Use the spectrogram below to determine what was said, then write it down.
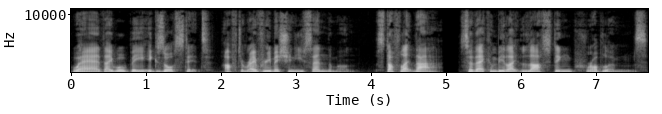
where they will be exhausted after every mission you send them on. Stuff like that. So there can be like lasting problems.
